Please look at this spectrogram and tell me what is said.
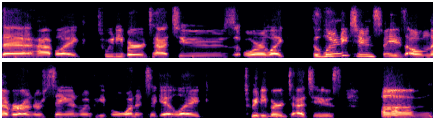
that have like tweety bird tattoos or like the looney tunes phase i'll never understand when people wanted to get like tweety bird tattoos. Um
